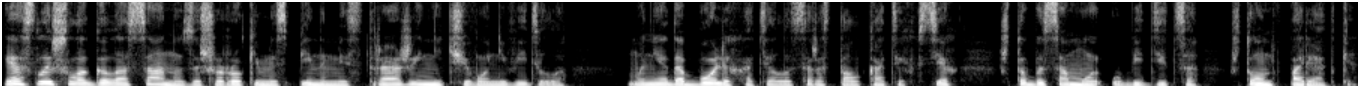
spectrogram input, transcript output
Я слышала голоса, но за широкими спинами стражей ничего не видела. Мне до боли хотелось растолкать их всех, чтобы самой убедиться, что он в порядке.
